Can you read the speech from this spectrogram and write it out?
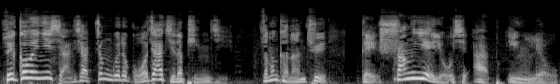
所以各位，你想一下，正规的国家级的评级，怎么可能去给商业游戏 App 引流？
